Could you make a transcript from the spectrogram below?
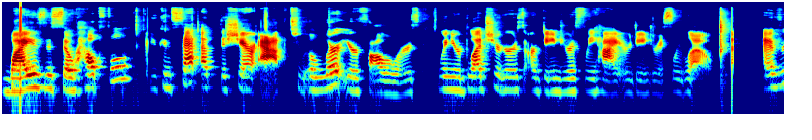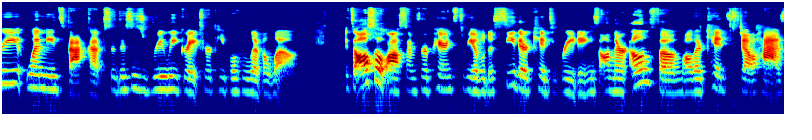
Why is this so helpful? You can set up the Share app to alert your followers when your blood sugars are dangerously high or dangerously low. Everyone needs backup, so this is really great for people who live alone. It's also awesome for parents to be able to see their kids' readings on their own phone while their kid still has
